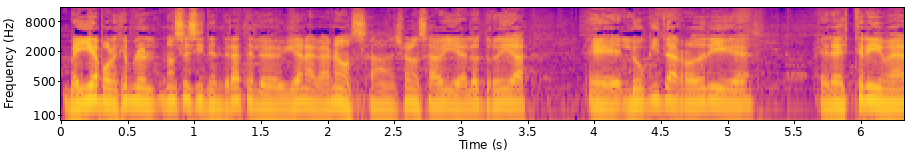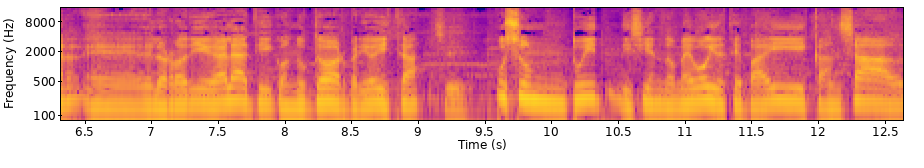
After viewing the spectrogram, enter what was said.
veía, por ejemplo, no sé si te enteraste lo de Viviana Canosa, yo no sabía, el otro día eh, Luquita Rodríguez, el streamer eh, de los Rodríguez Galati, conductor, periodista, Sí. puso un tuit diciendo me voy de este país, cansado.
